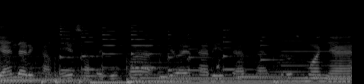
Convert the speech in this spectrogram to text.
Sekian dari kami, sampai jumpa di lain hari. Sehat-sehat terus semuanya.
